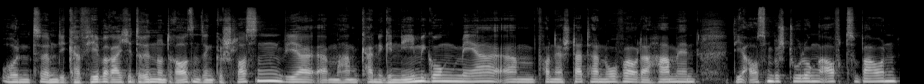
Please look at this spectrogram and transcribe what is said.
Und ähm, die Kaffeebereiche drinnen und draußen sind geschlossen. Wir ähm, haben keine Genehmigung mehr ähm, von der Stadt Hannover oder Hameln, die Außenbestuhlungen aufzubauen.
